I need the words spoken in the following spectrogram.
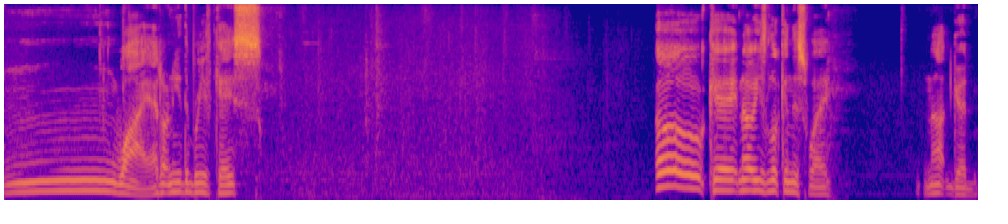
Mm, why? I don't need the briefcase. Okay, no, he's looking this way. Not good.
